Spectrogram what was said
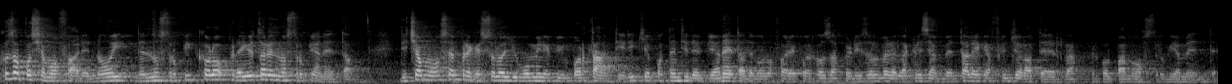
Cosa possiamo fare noi, nel nostro piccolo, per aiutare il nostro pianeta? Diciamo sempre che solo gli uomini più importanti, ricchi e potenti del pianeta devono fare qualcosa per risolvere la crisi ambientale che affligge la Terra, per colpa nostra ovviamente.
